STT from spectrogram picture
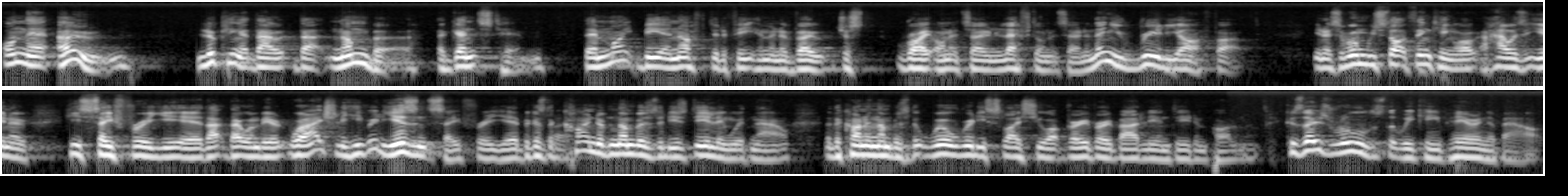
on their own, looking at that, that number against him, there might be enough to defeat him in a vote just right on its own, left on its own, and then you really are fucked. You know, so when we start thinking, well, how is it, you know, he's safe for a year, that, that won't be, well, actually, he really isn't safe for a year because the kind of numbers that he's dealing with now are the kind of numbers that will really slice you up very, very badly indeed in Parliament. Because those rules that we keep hearing about,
